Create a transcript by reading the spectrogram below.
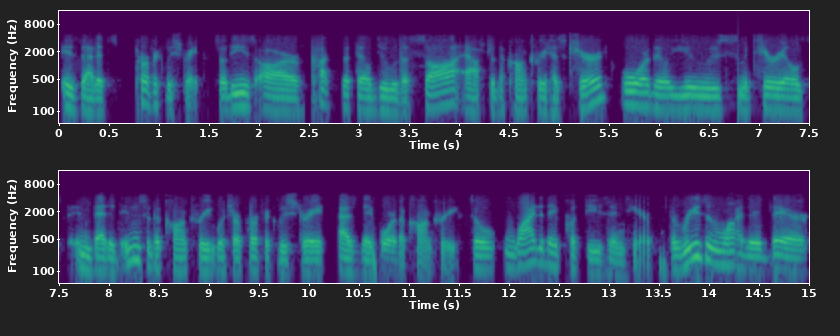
is that it's perfectly straight. So these are cuts that they'll do with a saw after the concrete has cured, or they'll use materials embedded into the concrete which are perfectly straight as they bore the concrete. So why do they put these in here? The reason why they're there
